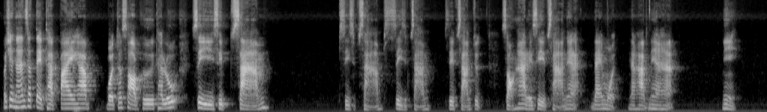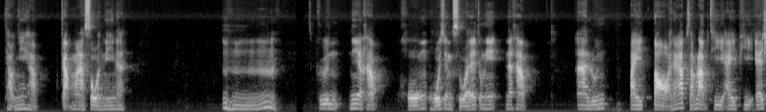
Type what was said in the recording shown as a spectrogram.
เพราะฉะนั้นสเต็ปถัดไปครับ บททดสอบคือทะลุ 43 43 43 43.25 หรือ 43 เนี่ยได้หมดนะครับเนี่ยฮะนี่แถวนี้ครับ กลับมาโซนนี้นะ อือหือ ขึ้นเนี่ยครับ โค้งโหเสียงสวยตรงนี้นะครับอาลุ้นไปต่อนะครับสำหรับ TIPH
